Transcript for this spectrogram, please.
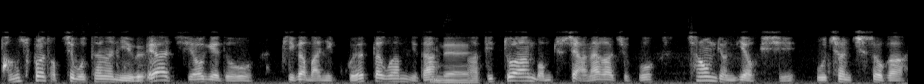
방수포를 덮지 못하는 이 외야 지역에도 비가 많이 고였다고 합니다. 네. 아, 비 또한 멈추지 않아가지고 창원 경기 역시 우천 취소가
